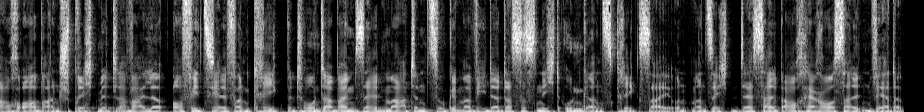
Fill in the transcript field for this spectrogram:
Auch Orban spricht mittlerweile offiziell von Krieg, betonte aber im selben Atemzug immer wieder, dass es nicht Ungarns Krieg sei und man sich deshalb auch heraushalten werde.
